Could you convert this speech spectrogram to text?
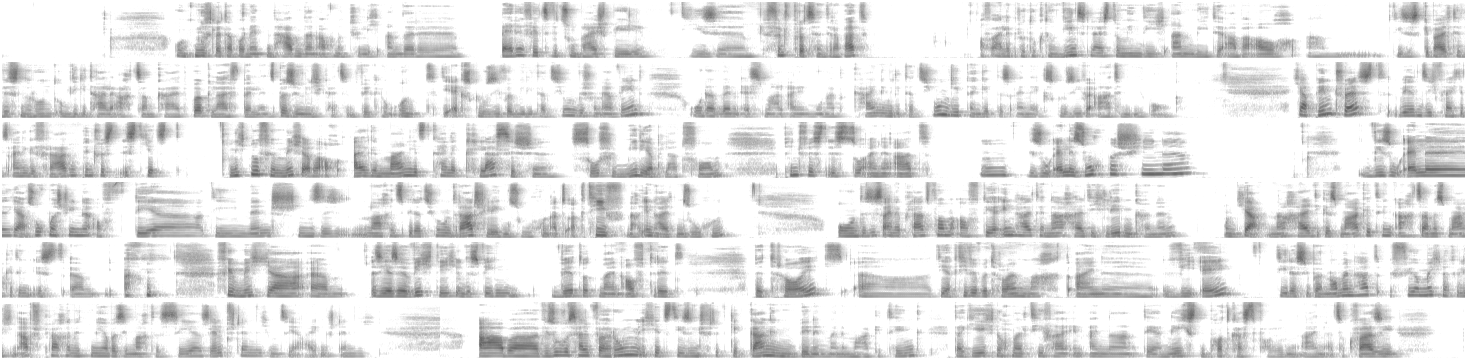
Und Newsletter-Abonnenten haben dann auch natürlich andere Benefits, wie zum Beispiel diese 5% Rabatt auf alle Produkte und Dienstleistungen, die ich anbiete, aber auch ähm, dieses geballte Wissen rund um digitale Achtsamkeit, Work-Life-Balance, Persönlichkeitsentwicklung und die exklusive Meditation, wie schon erwähnt. Oder wenn es mal einen Monat keine Meditation gibt, dann gibt es eine exklusive Atemübung. Ja, Pinterest werden sich vielleicht jetzt einige fragen. Pinterest ist jetzt nicht nur für mich, aber auch allgemein jetzt keine klassische Social-Media-Plattform. Pinterest ist so eine Art mh, hm, visuelle Suchmaschine, visuelle ja, Suchmaschine, auf der die Menschen sich nach Inspiration und Ratschlägen suchen, also aktiv nach Inhalten suchen. Und es ist eine Plattform, auf der Inhalte nachhaltig leben können. Und ja, nachhaltiges Marketing, achtsames Marketing ist ähm, für mich ja ähm, sehr, sehr wichtig und deswegen wird dort mein Auftritt betreut. Äh, die aktive Betreuung macht eine VA, die das übernommen hat, für mich natürlich in Absprache mit mir, aber sie macht das sehr selbstständig und sehr eigenständig. Aber wieso, weshalb, warum ich jetzt diesen Schritt gegangen bin in meinem Marketing, da gehe ich nochmal tiefer in einer der nächsten Podcast-Folgen ein. Also quasi,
